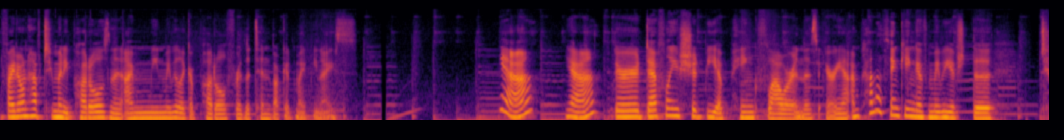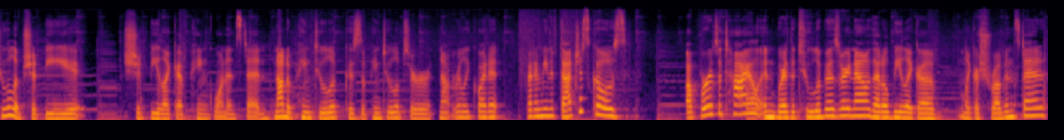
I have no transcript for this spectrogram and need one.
If I don't have too many puddles, then I mean maybe like a puddle for the tin bucket might be nice. Yeah, yeah. There definitely should be a pink flower in this area. I'm kind of thinking of maybe if the tulip should be should be like a pink one instead. Not a pink tulip because the pink tulips are not really quite it. But I mean, if that just goes upwards a tile and where the tulip is right now, that'll be like a like a shrub instead.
